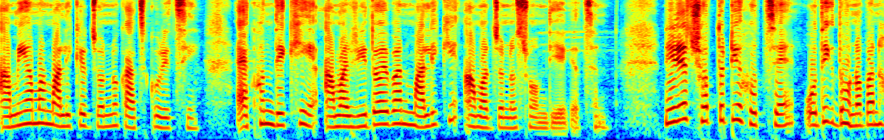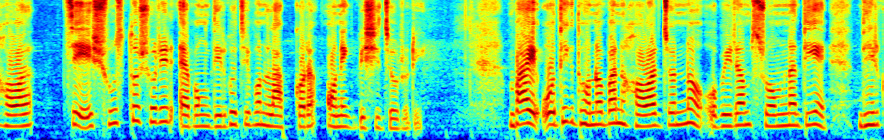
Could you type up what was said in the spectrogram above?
আমি আমার মালিকের জন্য কাজ করেছি। এখন দেখি আমার হৃদয়বান মালিকই আমার জন্য শ্রম দিয়ে গেছেন। নিরেট সত্যটি হচ্ছে, অধিক ধনবান হওয়া চেয়ে সুস্থ শরীর এবং দীর্ঘজীবন লাভ করা অনেক বেশি জরুরি। ভাই, অধিক ধনবান হওয়ার জন্য অবিরাম শ্রম না দিয়ে দীর্ঘ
